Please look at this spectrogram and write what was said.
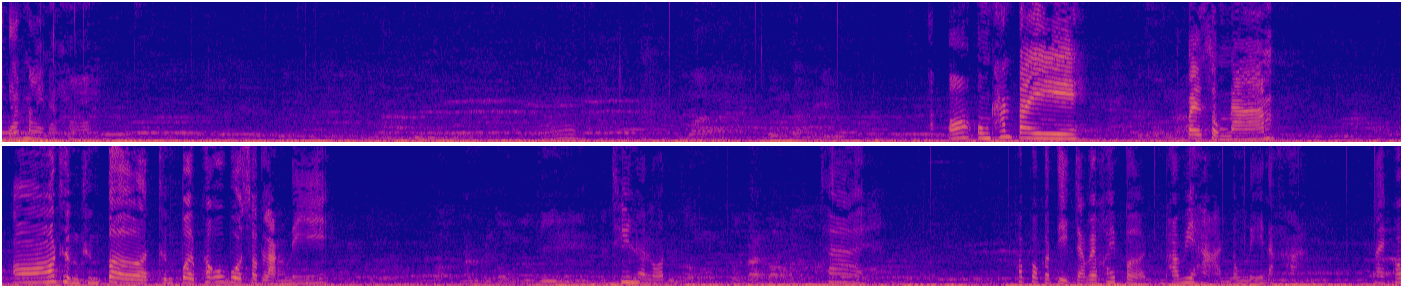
นนี้ด้านในนะคะอ๋อ องค์ท่านไป ไปส่งน้ำ อ๋อ ถึงถึงเปิด ถึงเปิดพระอุโบสถหลังนี้น่าจะเป็นองค์อยู่ที่ที่ในรถอยู่ตรงตรงด้านนอกนะใช่ เพราะปกติจะไม่ค่อยเปิดพระวิหารตรงนี้นะคะ ในพระ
